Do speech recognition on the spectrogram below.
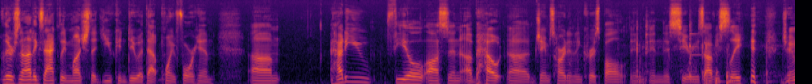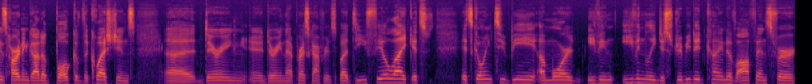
There's not exactly much that you can do at that point for him. Um, how do you feel, Austin, about uh, James Harden and Chris Paul in, in this series? Obviously, James Harden got a bulk of the questions uh, during uh, during that press conference. But do you feel like it's it's going to be a more even evenly distributed kind of offense for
